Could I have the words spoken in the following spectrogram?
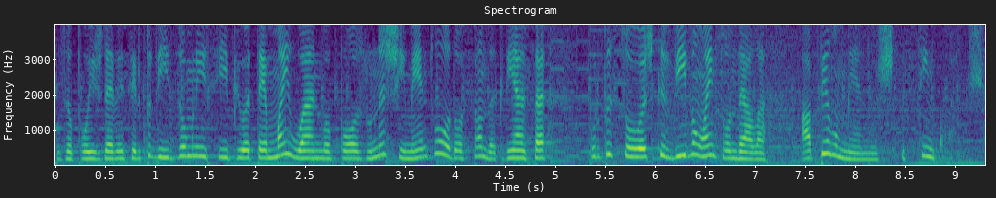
Os apoios devem ser pedidos ao município até meio ano após o nascimento ou adoção da criança por pessoas que vivam em Tondela há pelo menos 5 anos.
